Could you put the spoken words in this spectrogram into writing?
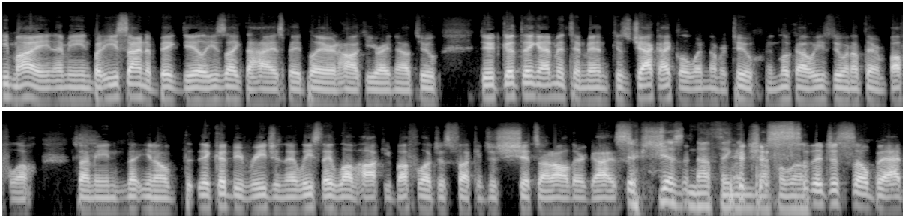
He might. I mean, but he signed a big deal. He's like the highest paid player in hockey right now, too. Dude, good thing Edmonton, man, because Jack Eichel went number two, and look how he's doing up there in Buffalo. So I mean, you know, th- they could be region. At least they love hockey. Buffalo just fucking just shits on all their guys. there's just nothing They're in just Buffalo. they're just so bad.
